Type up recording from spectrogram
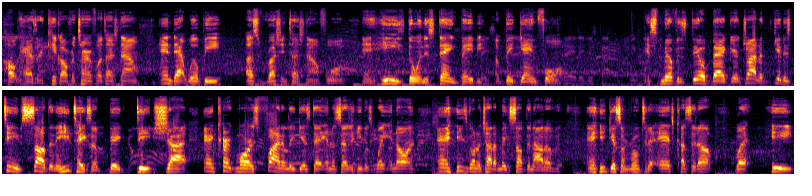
Hawk has a kickoff return for a touchdown. And that will be us rushing touchdown for him. And he's doing his thing, baby. A big game for him. And Smith is still back here trying to get his team something. And he takes a big, deep shot. And Kirk Morris finally gets that interception he was waiting on. And he's going to try to make something out of it. And he gets some room to the edge, cuts it up. But he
